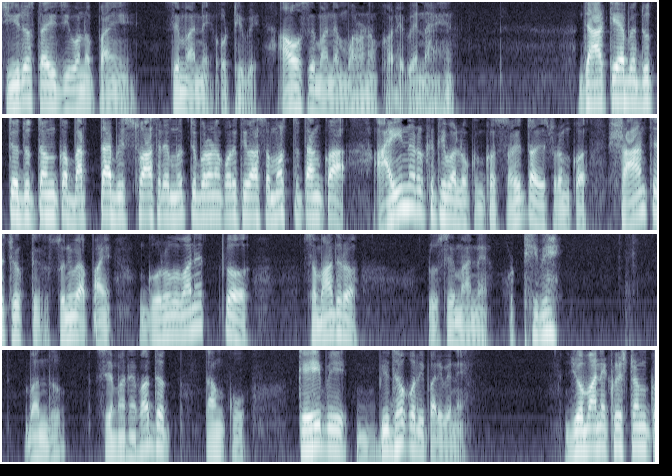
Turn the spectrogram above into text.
ଚିରସ୍ଥାୟୀ ଜୀବନ ପାଇଁ ସେମାନେ ଉଠିବେ ଆଉ ସେମାନେ ମରଣ କରିବେ ନାହିଁ। ଯାହାକି ଆମେ ଦ୍ୱିତୀୟ ଦୂତଙ୍କ ବାର୍ତ୍ତା ବିଶ୍ୱାସରେ ମୃତ୍ୟୁବରଣ କରିଥିବା ସମସ୍ତ ତାଙ୍କ ଆଇନ ରଖିଥିବା ଲୋକଙ୍କ ସହିତ ଈଶ୍ୱରଙ୍କ ଶାନ୍ତି ଚୁକ୍ତି ଶୁଣିବା ପାଇଁ ଗୌରବାନ୍ୱିତ ସମାଜର ସେମାନେ ଉଠିବେ। ବନ୍ଧୁ ସେମାନେ ମଧ୍ୟ ତାଙ୍କୁ କେହି ବି ବିଧ କରିପାରିବେନି। ଯେଉଁମାନେ ଖ୍ରୀଷ୍ଟଙ୍କ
